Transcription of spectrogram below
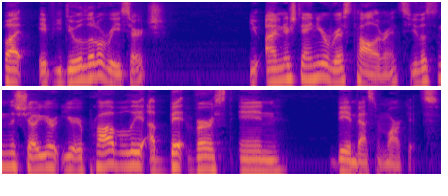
but if you do a little research, you understand your risk tolerance, you listen to the show, you're, you're probably a bit versed in the investment markets.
